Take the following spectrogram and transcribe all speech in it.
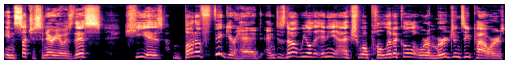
in such a scenario as this he is but a figurehead and does not wield any actual political or emergency powers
